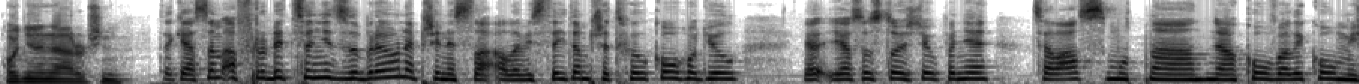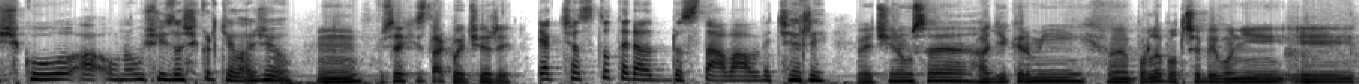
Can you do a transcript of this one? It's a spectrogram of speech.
Hodně nenáročný. Tak já jsem Afrodice nic dobrého nepřinesla, ale vy jste ji tam před chvilkou hodil já, já jsem z toho ještě úplně celá smutná, nějakou velikou myšku a ona už ji zaškrtila, že jo? Mm, už se chystá k večeři. Jak často teda dostává večeři? Většinou se hadi krmí eh, podle potřeby. Oni i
